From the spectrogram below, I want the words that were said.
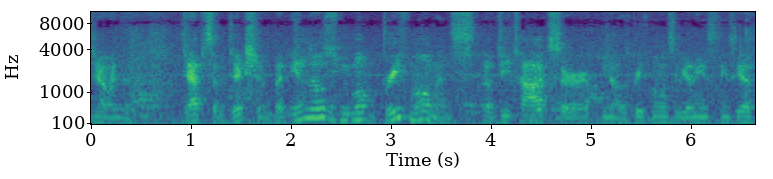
you know in the depths of addiction but in those mo- brief moments of detox or you know those brief moments of getting his things together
